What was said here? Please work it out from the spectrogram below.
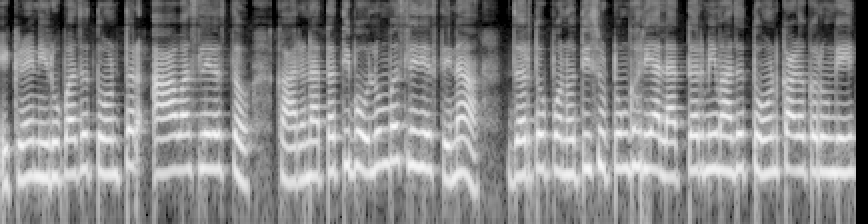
इकडे निरूपाचं तोंड तर आ वाचलेलं असतं. कारण आता ती बोलून बसलेली असते ना. जर तो पनोती सुटून घरी आला तर मी माझं तोंड काळं करून घेईल.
